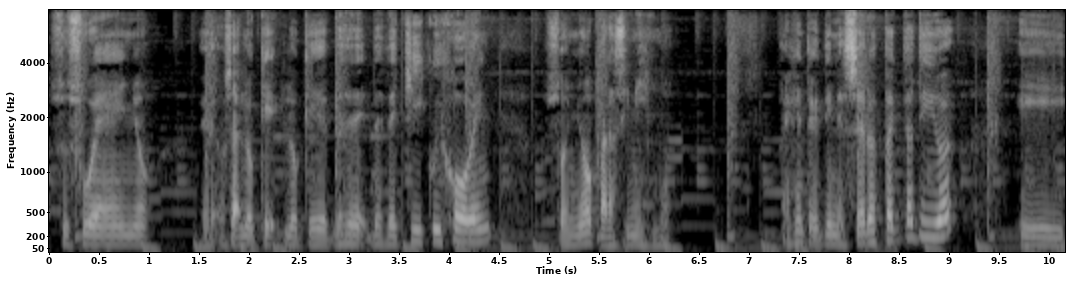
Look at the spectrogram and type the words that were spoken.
su sueño, eh, o sea, lo que, lo que desde, desde chico y joven soñó para sí mismo. Hay gente que tiene cero expectativa y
